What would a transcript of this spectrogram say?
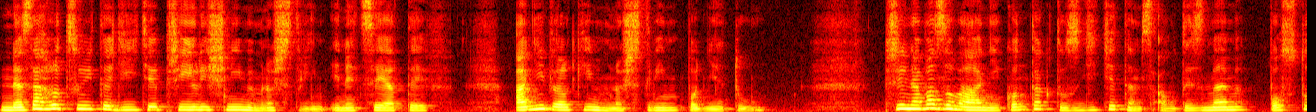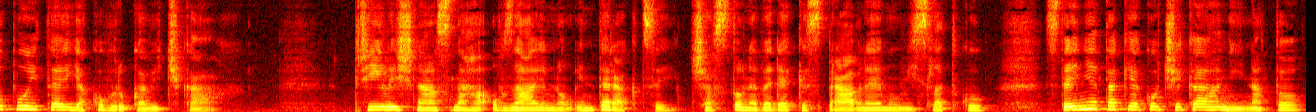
Nezahlcujte dítě přílišným množstvím iniciativ ani velkým množstvím podnětů. Při navazování kontaktu s dítětem s autismem postupujte jako v rukavičkách. Přílišná snaha o vzájemnou interakci často nevede ke správnému výsledku, stejně tak jako čekání na to,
